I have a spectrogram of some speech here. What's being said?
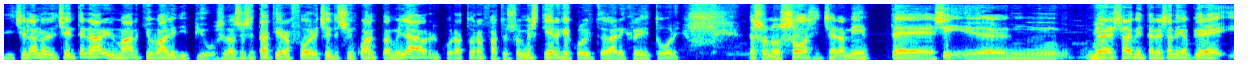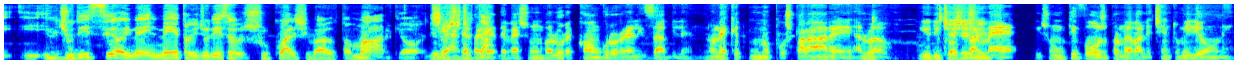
dice l'anno del centenario il marchio vale di più. Se la società tira fuori 150 mila euro, il curatore ha fatto il suo mestiere che è quello di tutelare i creditori. Adesso non so sinceramente, sì, ehm, sarebbe interessante capire i- i- il giudizio, i il metro di giudizio sul quale si valuta un marchio di Sì, società. perché deve essere un valore congruo realizzabile, non è che uno può sparare, allora io dico Sì, sì, per sì. me, io sono un tifoso, per me vale 100 milioni,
